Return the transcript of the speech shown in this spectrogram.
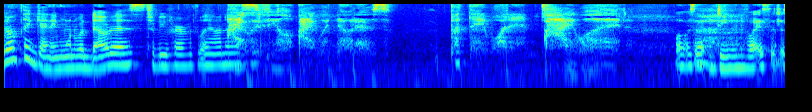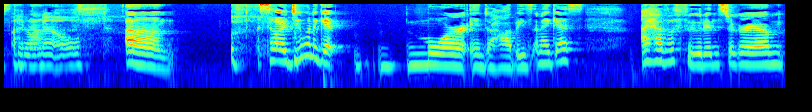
don't think anyone would notice, to be perfectly I honest. would feel. I. But they wouldn't. I would. What was that demon voice that just came out? I don't out? know. Um, so I do want to get more into hobbies, and I guess I have a food Instagram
